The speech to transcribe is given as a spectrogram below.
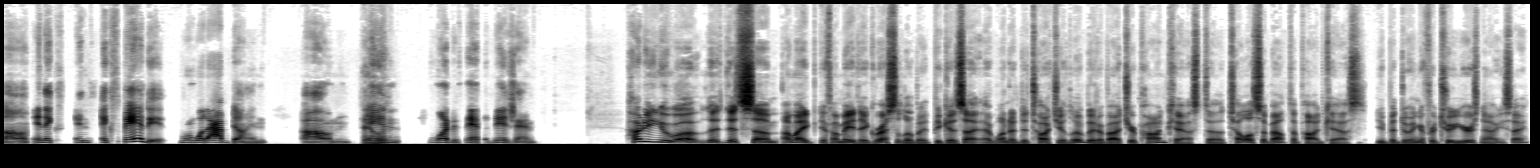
um, and, ex- and expand it from what I've done um, yeah. and to understand the vision. How do you? Uh, it's um, I might, if I may digress a little bit, because I, I wanted to talk to you a little bit about your podcast. Uh, tell us about the podcast. You've been doing it for two years now. You say?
